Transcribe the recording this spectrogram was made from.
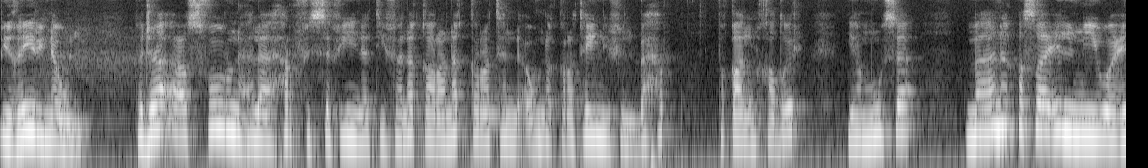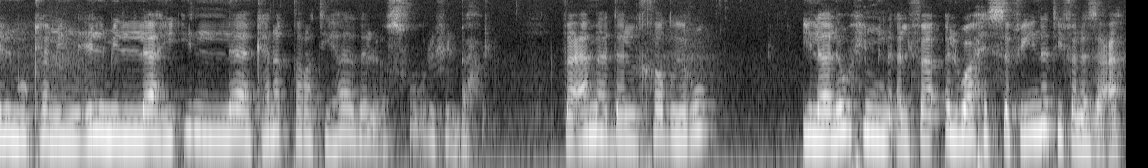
بغير نول. فجاء عصفور على حرف السفينة فنقر نقرة أو نقرتين في البحر. فقال الخضر يا موسى ما نقص علمي وعلمك من علم الله إلا كنقرة هذا العصفور في البحر. فعمد الخضر إلى لوح من ألواح السفينة فنزعه.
